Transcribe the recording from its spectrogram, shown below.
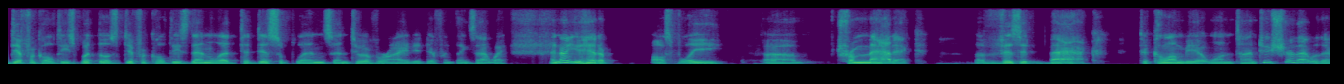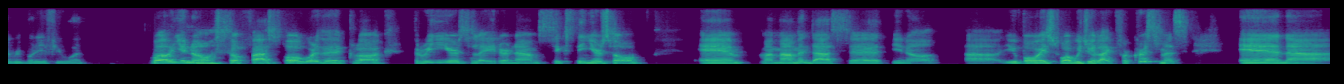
difficulties but those difficulties then led to disciplines and to a variety of different things that way. I know you had a awfully uh, traumatic visit back to colombia at one time. Too share that with everybody if you would. Well you know so fast forward the clock three years later now i'm 16 years old and my mom and dad said you know uh, you boys, what would you like for Christmas? And uh,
